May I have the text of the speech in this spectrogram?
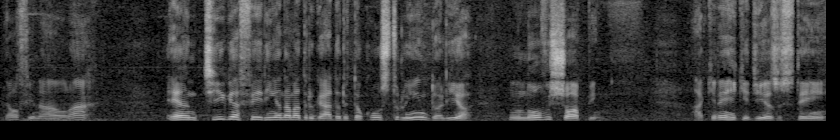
até o final lá, é a antiga feirinha da madrugada, onde estão construindo ali ó, um novo shopping. Aqui na Henrique Dias você tem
